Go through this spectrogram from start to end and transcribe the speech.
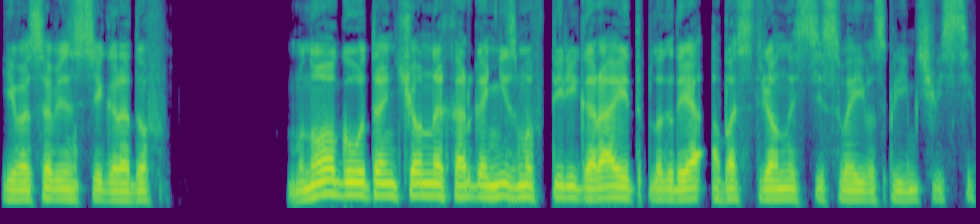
и в особенности городов. Много утонченных организмов перегорает благодаря обостренности своей восприимчивости.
